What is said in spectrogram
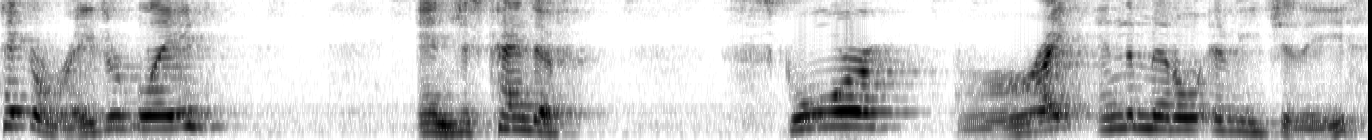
take a razor blade and just kind of score right in the middle of each of these.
